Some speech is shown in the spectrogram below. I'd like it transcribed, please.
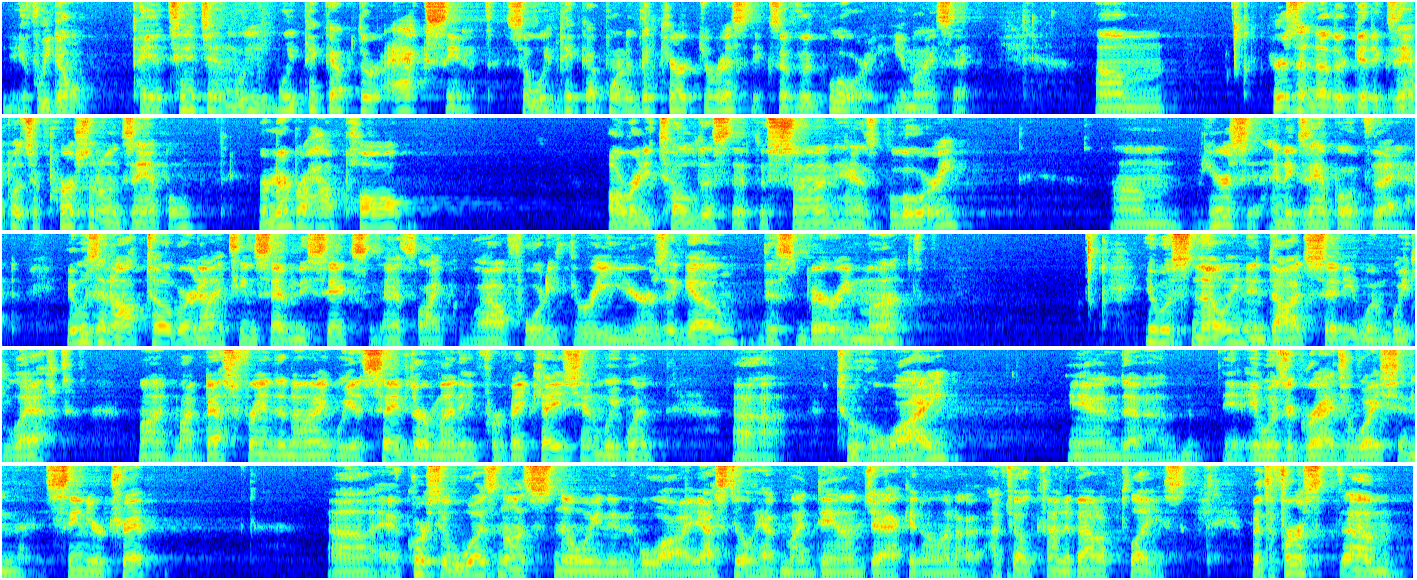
if we don't pay attention, we, we pick up their accent. So we pick up one of the characteristics of their glory, you might say. Um, here's another good example. It's a personal example. Remember how Paul already told us that the sun has glory? Um, here's an example of that. It was in October 1976. That's like, wow, 43 years ago, this very month. It was snowing in Dodge City when we left. My, my best friend and I, we had saved our money for vacation. We went uh, to Hawaii, and uh, it, it, was a graduation senior trip. Uh, of course, it was not snowing in Hawaii. I still have my down jacket on. I, I felt kind of out of place. But the first um,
